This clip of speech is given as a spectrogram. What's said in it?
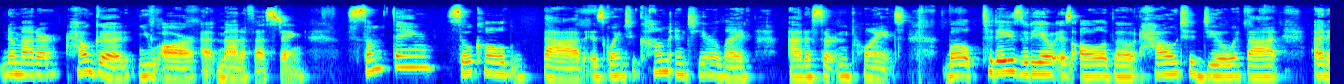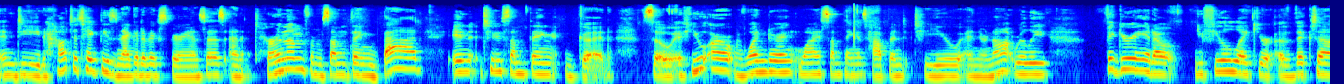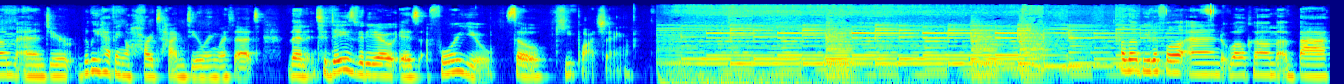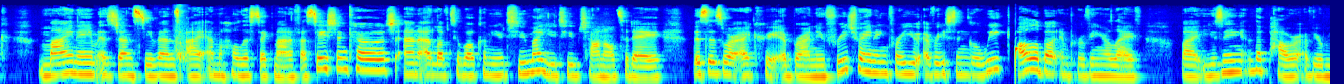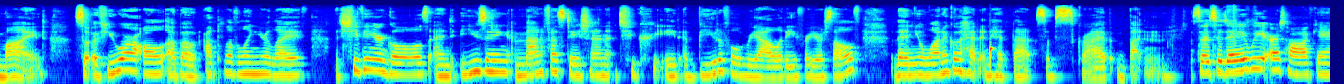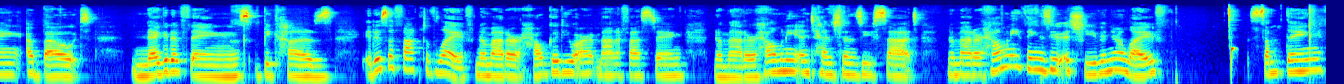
no matter how good you are at manifesting, something so called bad is going to come into your life at a certain point. Well, today's video is all about how to deal with that and indeed how to take these negative experiences and turn them from something bad into something good. So, if you are wondering why something has happened to you and you're not really figuring it out, you feel like you're a victim and you're really having a hard time dealing with it, then today's video is for you. So, keep watching. Hello, beautiful, and welcome back. My name is Jenn Stevens. I am a holistic manifestation coach, and I'd love to welcome you to my YouTube channel today. This is where I create a brand new free training for you every single week, all about improving your life by using the power of your mind. So, if you are all about upleveling your life, achieving your goals, and using manifestation to create a beautiful reality for yourself, then you'll want to go ahead and hit that subscribe button. So, today we are talking about negative things because it is a fact of life. No matter how good you are at manifesting, no matter how many intentions you set, no matter how many things you achieve in your life, something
